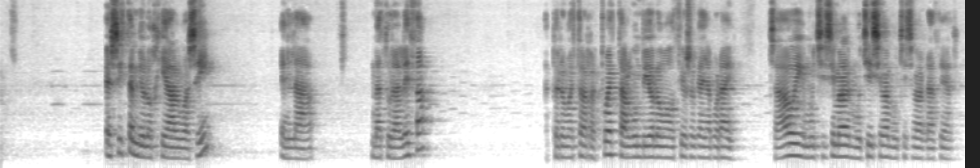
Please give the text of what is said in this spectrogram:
¿existe en biología algo así? ¿En la naturaleza? Espero vuestra respuesta, algún biólogo ocioso que haya por ahí. Chao y muchísimas, muchísimas, muchísimas gracias.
